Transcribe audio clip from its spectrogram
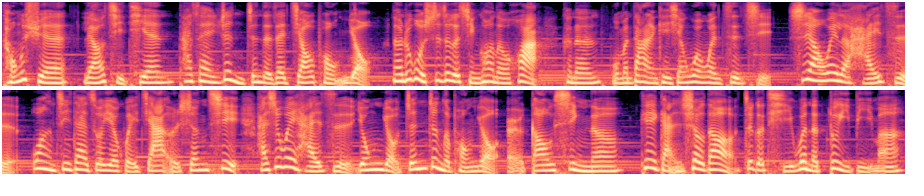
同学聊起天，他在认真的在交朋友。那如果是这个情况的话，可能我们大人可以先问问自己：是要为了孩子忘记带作业回家而生气，还是为孩子拥有真正的朋友而高兴呢？可以感受到这个提问的对比吗？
